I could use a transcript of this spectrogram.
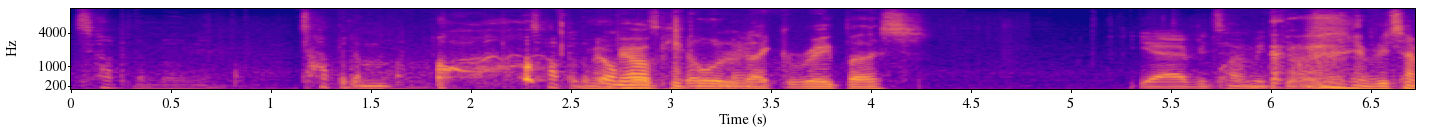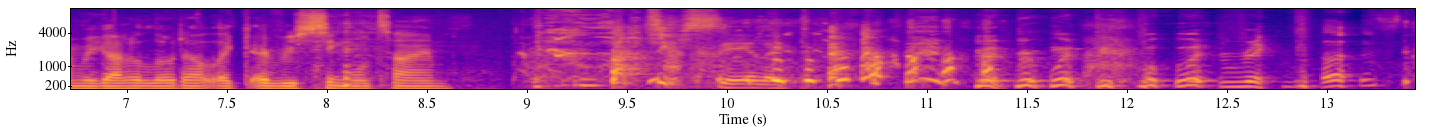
Top of the morning. Top of them. Top of the Remember morning. how almost people killed would me. like rape us? Yeah, every time we get Every time we got a loadout, like every single time. Why'd you say it like that? Remember when people would rape us?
